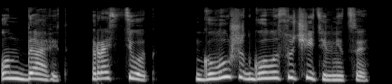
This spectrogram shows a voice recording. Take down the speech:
Он давит, растет, глушит голос учительницы.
